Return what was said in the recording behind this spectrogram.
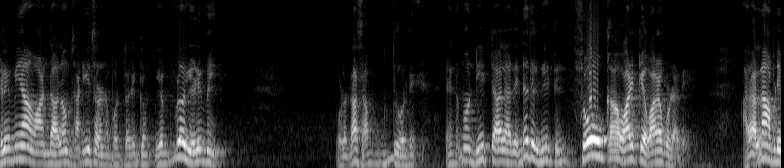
எளிமையாக வாழ்ந்தாலும் சனீஸ்வரனை பொறுத்த வரைக்கும் எவ்வளோ எளிமை. இவ்வளோதான் சம் வருது. என்னமோ நீட்டால் அது என்னதுக்கு நீட்டு? ஷோவுக்காக வாழ்க்கையை வாழக்கூடாது. அதெல்லாம் அப்படி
